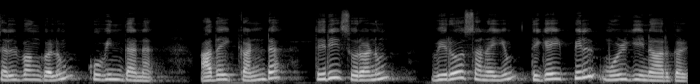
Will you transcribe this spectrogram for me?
செல்வங்களும் குவிந்தன. அதைக் கண்ட திரிசுரனும் விரோசனையும் திகைப்பில் மூழ்கினார்கள்.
